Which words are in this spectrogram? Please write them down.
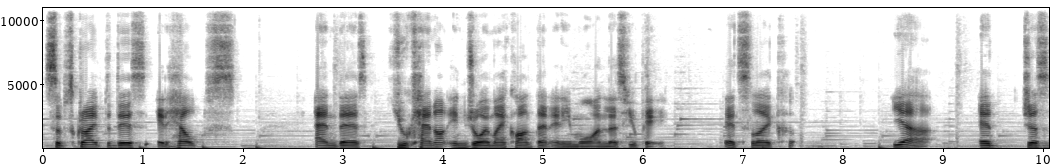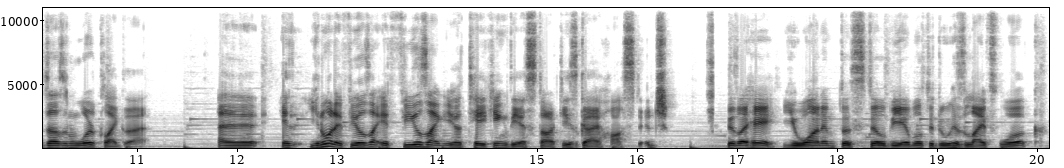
subscribe to this, it helps. And there's, you cannot enjoy my content anymore unless you pay. It's like, yeah, it just doesn't work like that and it, it, you know what it feels like? It feels like you're taking the Astartes guy hostage. It's like, hey, you want him to still be able to do his life's work?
